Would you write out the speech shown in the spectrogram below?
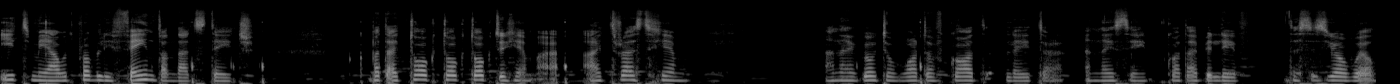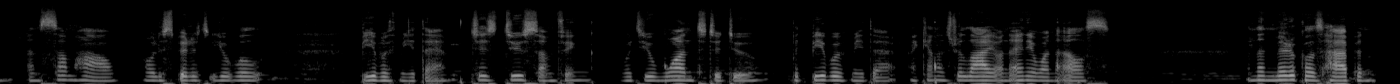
eat me i would probably faint on that stage but i talk talk talk to him i, I trust him and i go to word of god later and I say god i believe this is your will and somehow holy spirit you will be with me there just do something what you want to do but be with me there i cannot rely on anyone else and then miracles happen.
